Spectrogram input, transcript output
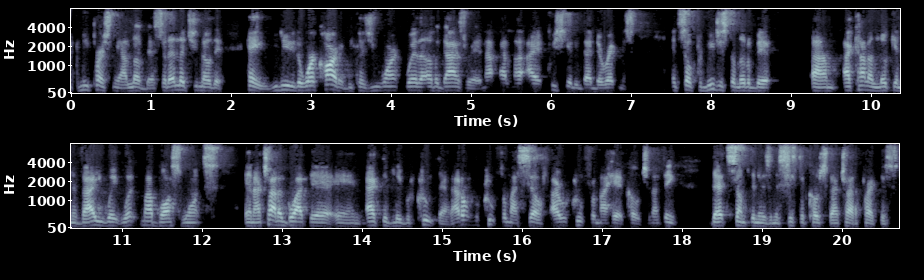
Like me personally, I love that. So that lets you know that, hey, you needed to work harder because you weren't where the other guys were. And I, I, I appreciated that directness. And so for me, just a little bit, um, I kind of look and evaluate what my boss wants, and I try to go out there and actively recruit that. I don't recruit for myself; I recruit for my head coach, and I think that's something as an assistant coach that I try to practice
